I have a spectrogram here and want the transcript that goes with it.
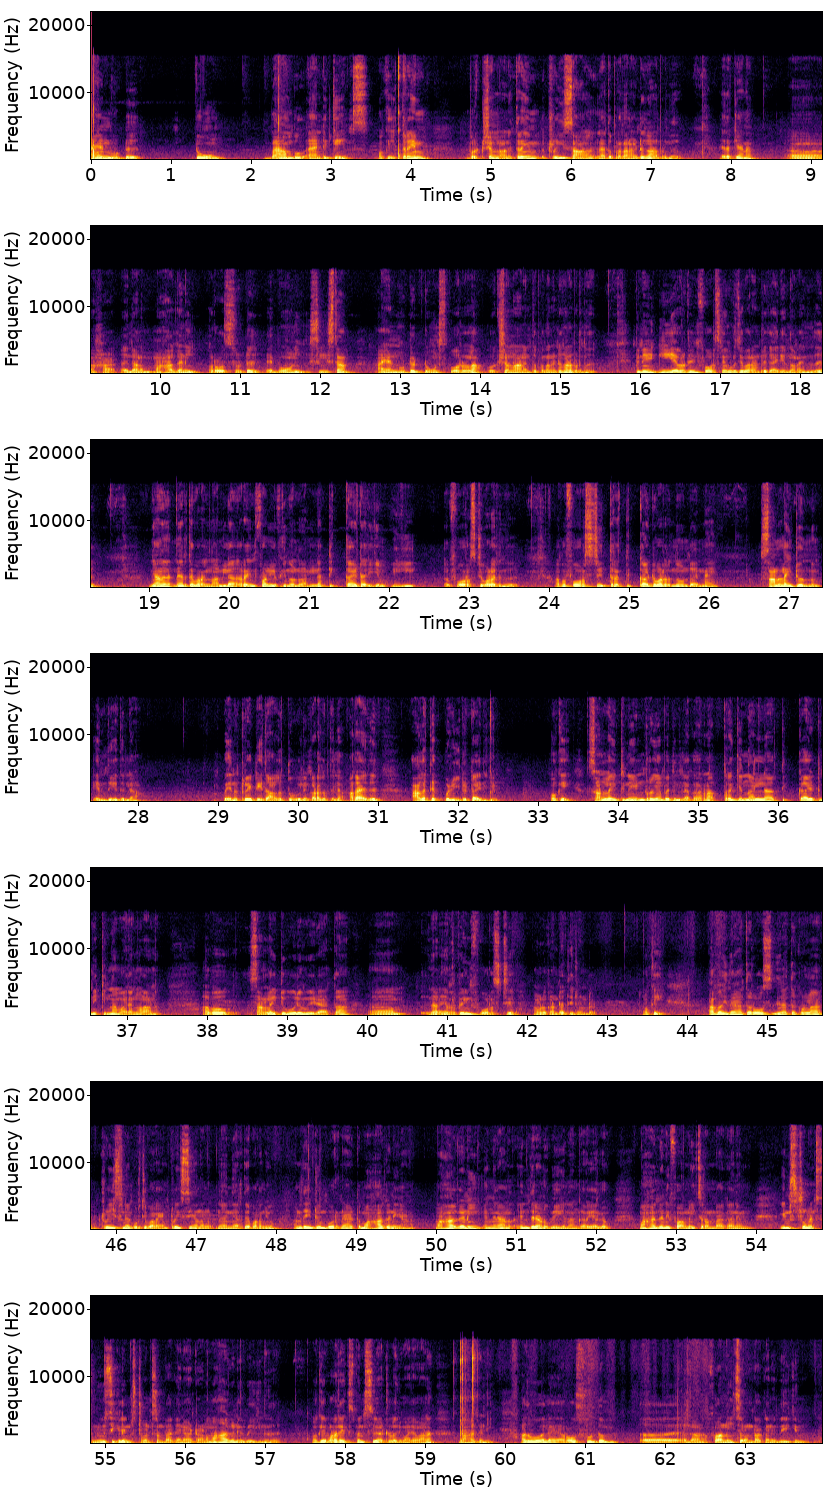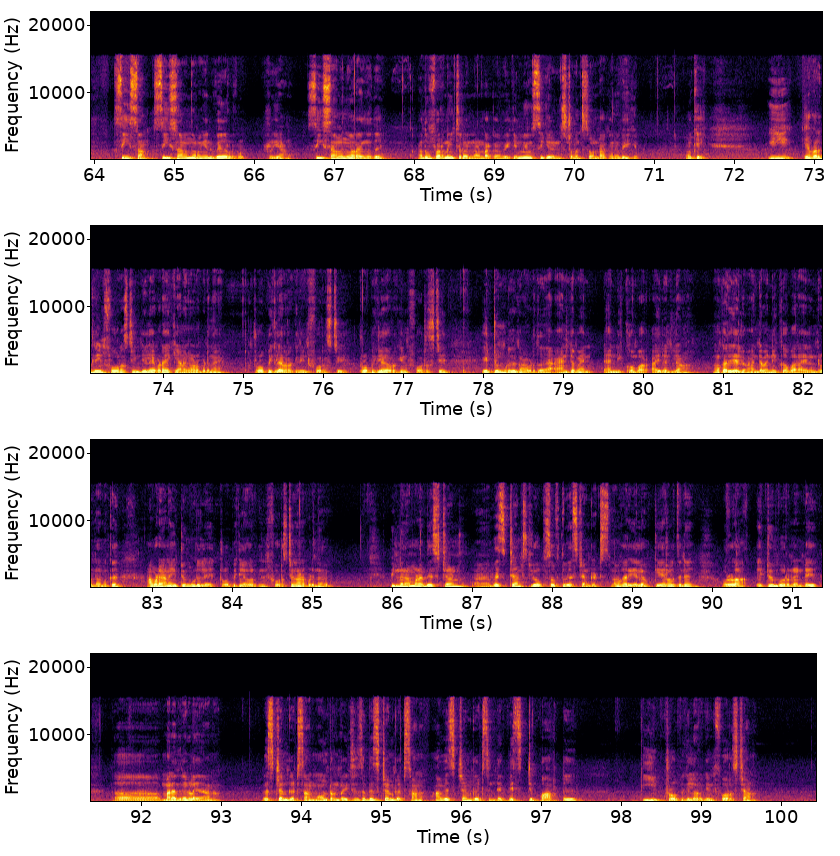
ironwood toon bamboo and canes okay ഇത്രയും വൃക്ഷങ്ങളാണ് ഇത്രയും ട്രീസാണ് ഇതിനകത്ത് പ്രധാനമായിട്ട് കാണപ്പെടുന്നത്. ഏതൊക്കെയാണ്? എന്താണ്? Mahogany rosewood ebony സീസാം ironwood toons പോലുള്ള വൃക്ഷങ്ങളാണ് ഇതിനകത്ത് പ്രധാനമായിട്ട് കാണപ്പെടുന്നത്. പിന്നെ ഈ എവർഗ്രീൻ ഫോറസ്റ്റിനെ കുറിച്ച് പറയേണ്ട ഒരു കാര്യം എന്ന് പറയുന്നത് ഞാൻ നേരത്തെ പറഞ്ഞു നല്ല റെയിൻഫാൾ ലഭിക്കുന്നതുകൊണ്ട് നല്ല തിക്കായിട്ടായിരിക്കും ഈ ഫോറസ്റ്റ് വളരുന്നത്. അപ്പോൾ ഫോറസ്റ്റ് ഇത്ര തിക്കായിട്ട് വളരുന്നതുകൊണ്ട് തന്നെ സൺലൈറ്റ് ഒന്നും എന്ത് ചെയ്തില്ല? പെനിട്രേറ്റ് ചെയ്ത് അകത്ത് പോലും കടക്കത്തില്ല. അതായത് അകത്ത് എപ്പോഴും ഇരുട്ടായിരിക്കും. ഓക്കെ സൺലൈറ്റിനെ എന്റർ ചെയ്യാൻ പറ്റുന്നില്ല. കാരണം അത്രയ്ക്ക് നല്ല തിക്കായിട്ട് നിൽക്കുന്ന മരങ്ങളാണ്. അപ്പോൾ സൺലൈറ്റ് പോലും വീഴാത്ത എന്താണ് എവർഗ്രീൻ ഫോറസ്റ്റ് നമ്മൾ കണ്ടെത്തിയിട്ടുണ്ട്. ഓക്കെ അപ്പോൾ ഇതിനകത്ത് റോസ് ഇതിനകത്തേക്കുള്ള ട്രീസിനെ കുറിച്ച് പറയാം. ട്രീസ് ഞാൻ ഞാൻ നേരത്തെ പറഞ്ഞു. അതിനകത്ത് ഏറ്റവും ഇമ്പോർട്ടന്റ് ആയിട്ട് മഹാഗണിയാണ്. മഹാഗണി എങ്ങനെയാണ് എന്തിനാണ് ഉപയോഗിക്കുന്നത് നമുക്കറിയാലോ? മഹാഗണി ഫർണിച്ചർ ഉണ്ടാക്കാനും ഇൻസ്ട്രുമെന്റ്സ് മ്യൂസിക്കൽ ഇൻസ്ട്രുമെന്റ്സ് ഉണ്ടാക്കാനുമായിട്ടാണ് മഹാഗണി ഉപയോഗിക്കുന്നത്. ഓക്കെ വളരെ എക്സ്പെൻസീവ് ആയിട്ടുള്ള ഒരു മരമാണ് മഹാഗണി. അതുപോലെ റോസ് വുഡും എന്താണ് ഫർണിച്ചർ ഉണ്ടാക്കാൻ ഉപയോഗിക്കും സീസാം. സീസാം എന്ന് പറഞ്ഞാൽ വേറൊരു ട്രീ ആണ് സീസാം എന്ന് പറയുന്നത് അതും ഫർണിച്ചർ തന്നെ ഉണ്ടാക്കാൻ ഉപയോഗിക്കും മ്യൂസിക്കൽ ഇൻസ്ട്രുമെന്റ്സും ഉണ്ടാക്കാൻ ഉപയോഗിക്കും. ഓക്കെ ഈ എവർഗ്രീൻ ഫോറസ്റ്റ് ഇന്ത്യയിൽ എവിടെയൊക്കെയാണ് കാണപ്പെടുന്നത്? Tropical evergreen forest tropical evergreen forest ഏറ്റവും കൂടുതൽ കാണപ്പെടുന്നത് ആൻഡമാൻ ആൻഡ് നിക്കോബാർ ഐലൻഡിലാണ്. നമുക്കറിയാമല്ലോ ആൻഡമാൻ നിക്കോബാർ ഐലൻഡ് ഉണ്ട് നമുക്ക്. അവിടെയാണ് ഏറ്റവും കൂടുതൽ ട്രോപ്പിക്കൽ എവർഗ്രീൻ ഫോറസ്റ്റ് കാണപ്പെടുന്നത്. പിന്നെ നമ്മുടെ western western slopes of the western Ghats നമുക്കറിയാലോ കേരളത്തിൽ ഉള്ള ഏറ്റവും ഇമ്പോർട്ടന്റ് മലനിരകൾ ഏതാണ്? വെസ്റ്റേൺ ഗട്ട്സ് ആണ്. മൗണ്ടൻ റേഞ്ചസ് വെസ്റ്റേൺ ഗട്ട്സ് ആണ്. ആ വെസ്റ്റേൺ ഗട്ട്സിന്റെ വെസ്റ്റ് പാർട്ട് ഈ ട്രോപ്പിക്കൽ ഓർഗൻ ഫോറസ്റ്റ് ആണ്.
